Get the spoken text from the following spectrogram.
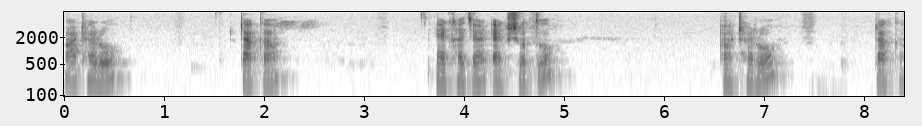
আঠারো টাকা এক হাজার একশত আঠারো টাকা।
